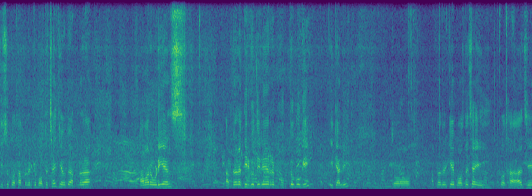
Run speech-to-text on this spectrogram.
কিছু কথা আপনাদেরকে বলতে চাই, যেহেতু আপনারা আমার অডিয়েন্স আপনারা দীর্ঘদিনের ভুক্তভোগী, ইটালি। তো আপনাদেরকে বলতে চাই এই কথা যে,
